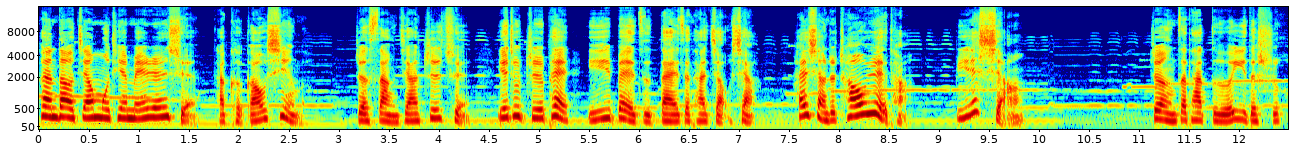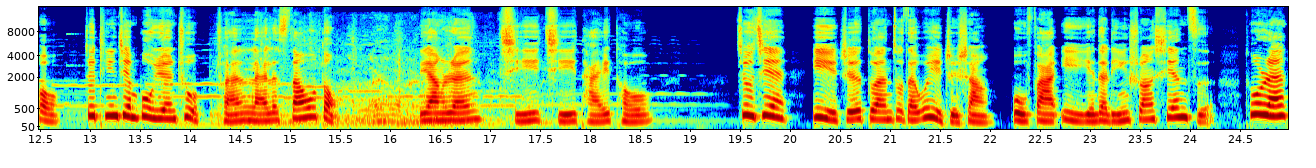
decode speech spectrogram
看到江慕天没人选，他可高兴了。这丧家之犬也就只配一辈子待在他脚下，还想着超越他？别想！正在他得意的时候，就听见不远处传来了骚动。两人齐齐抬头，就见一直端坐在位置上不发一言的凌霜仙子，突然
